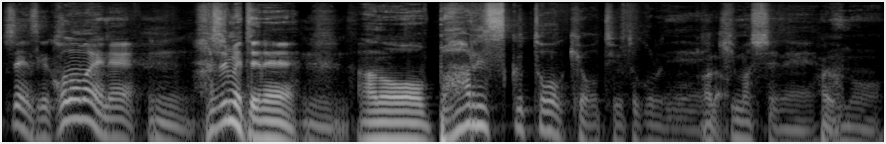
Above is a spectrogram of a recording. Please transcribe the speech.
したいんですけどこの前ね、初めてね、あのバーレスク東京というところにね来ましてね、はい。あの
